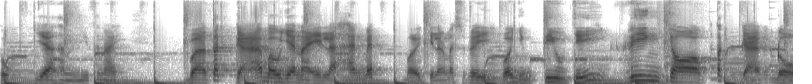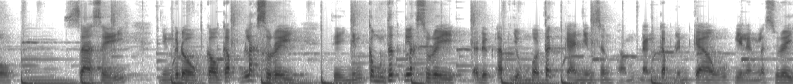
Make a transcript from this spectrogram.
thuộc da thành như thế này. Và tất cả bao da này là handmade bởi Kỳ lan Luxury với những tiêu chí riêng cho tất cả các đồ xa xỉ, những cái đồ cao cấp luxury, thì những công thức luxury đã được áp dụng vào tất cả những sản phẩm đẳng cấp đỉnh cao của Kỳ Lân Luxury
